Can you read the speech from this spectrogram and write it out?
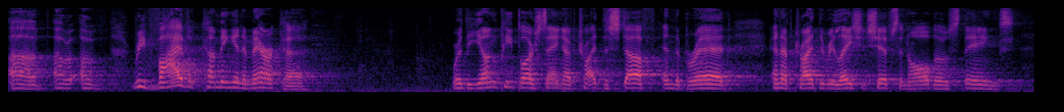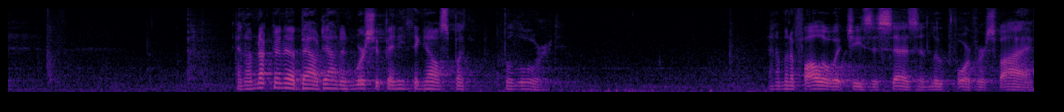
a, a, a revival coming in America where the young people are saying, I've tried the stuff and the bread, and I've tried the relationships and all those things. And I'm not going to bow down and worship anything else but the Lord. And I'm going to follow what Jesus says in Luke 4, verse 5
